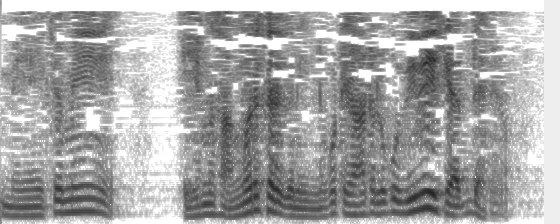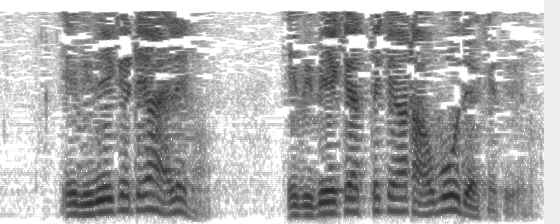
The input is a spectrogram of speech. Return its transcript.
මේක මේ එහෙම සංවර කරගෙන ඉන්නකොට එයාට ලොකු විවේකයක් දැනෙනවා. ඒ විවේකයට එයා ඇලෙනවා. ඒ විවේකයත් එක්ක එයාට අවබෝධයක් ඇති වෙනවා.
